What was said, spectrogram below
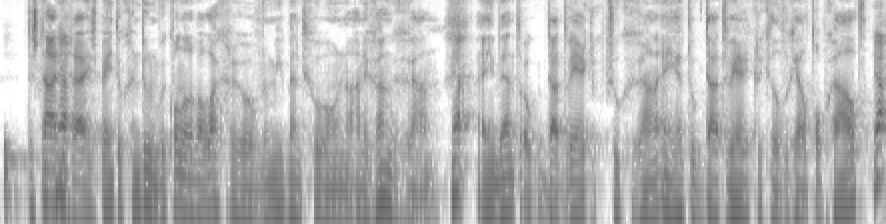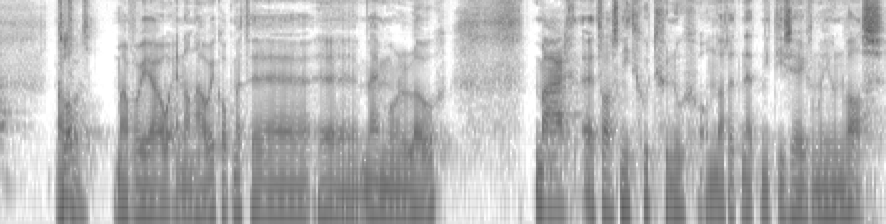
dus na die ja. reis ben je het ook gaan doen. We konden er wel lacherig over doen, maar je bent gewoon aan de gang gegaan. Ja. En je bent ook daadwerkelijk op zoek gegaan en je hebt ook daadwerkelijk heel veel geld opgehaald. Ja, maar klopt. Voor, maar voor jou, en dan hou ik op met uh, uh, mijn monoloog. Maar het was niet goed genoeg omdat het net niet die 7 miljoen was.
